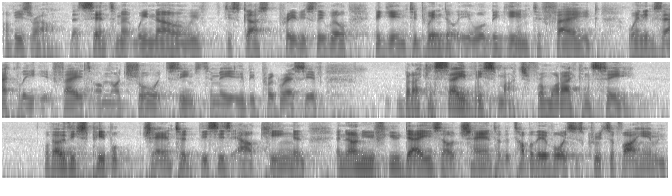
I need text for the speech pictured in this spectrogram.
of Israel. That sentiment we know and we've discussed previously will begin to dwindle. It will begin to fade. When exactly it fades, I'm not sure. It seems to me to be progressive. But I can say this much from what I can see. Although these people chanted, This is our King, and in only a few days they'll chant at the top of their voices, Crucify him and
